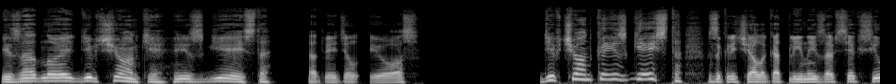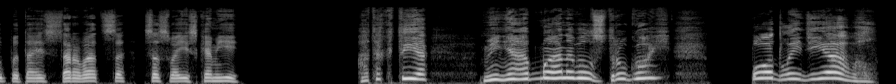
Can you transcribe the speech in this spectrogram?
из-за одной девчонки из Гейста, — ответил Иос. — Девчонка из Гейста! — закричала Котлина изо всех сил, пытаясь сорваться со своей скамьи. — А так ты меня обманывал с другой? Подлый дьявол!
